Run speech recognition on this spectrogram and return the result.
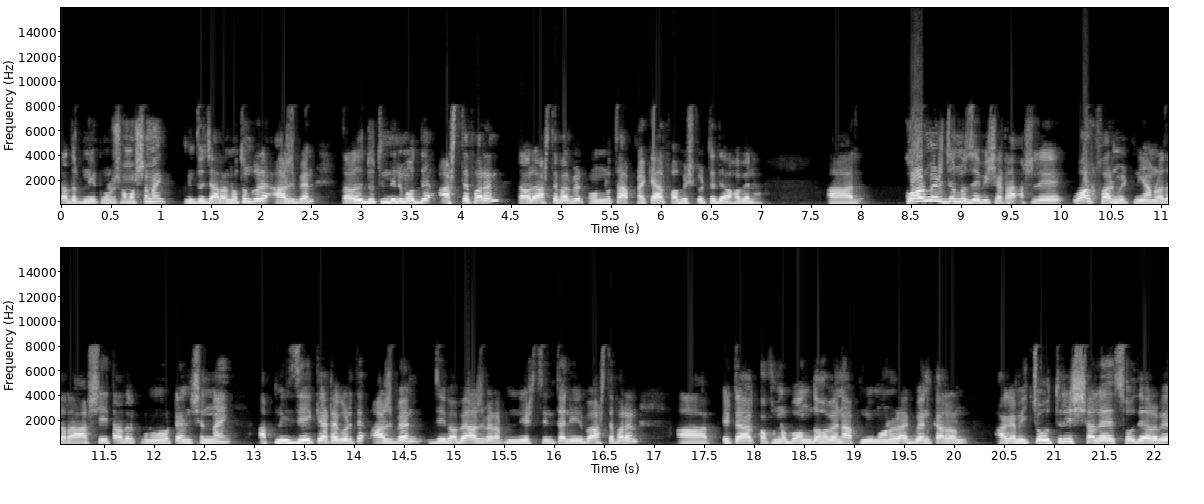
তাদের নিয়ে কোনো সমস্যা নাই, কিন্তু যারা নতুন করে আসবেন, তারা যদি দু তিন দিনের মধ্যে আসতে পারেন, তাহলে আসতে পারবেন, অন্যথা আপনাকে আর প্রবেশ করতে দেওয়া হবে না। আর কর্মের জন্য যে বিষয়টা আসলে ওয়ার্ক পারমিট নিয়ে আমরা যারা আসি, তাদের কোনো টেনশন নাই, আপনি যেই ক্যাটাগরিতে আসবেন, যেভাবে আসবেন, আপনি নিশ্চিন্তা নির্ভর আসতে পারেন, আর এটা কখনো বন্ধ হবে না, আপনি মনে রাখবেন, কারণ আগামী চৌত্রিশ সালে সৌদি আরবে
